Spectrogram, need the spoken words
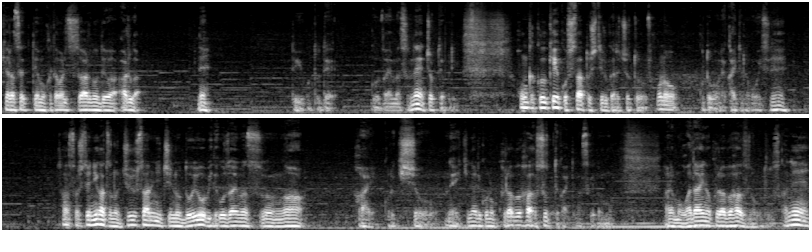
キャラ設定も固まりつつあるのではあるがね。ということでございますね。ちょっとやっぱり。本格稽古スタートしてるからちょっとそこのことをね書いてるのが多いですね。さあそして2月の13日の土曜日でございますがはい。これ気象ねいきなりこのクラブハウスって書いてますけどもあれも話題のクラブハウスのことですかね。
